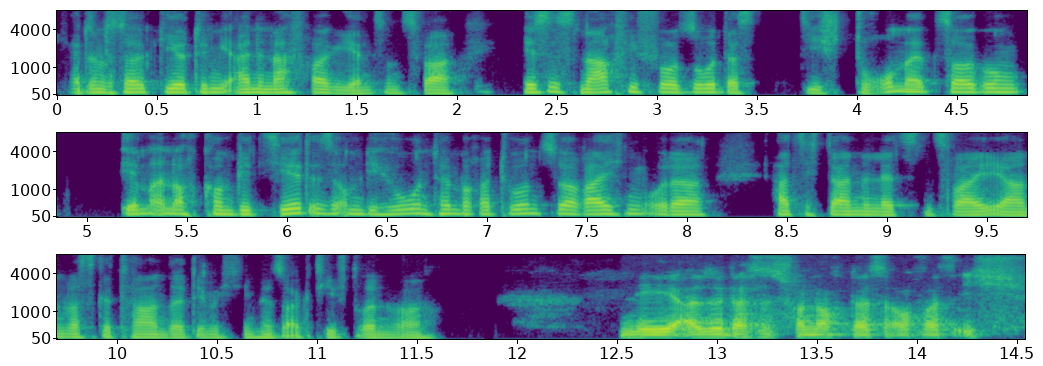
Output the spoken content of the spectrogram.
ich hatte noch zur Geothermie eine Nachfrage, Jens, und zwar, ist es nach wie vor so, dass die Stromerzeugung immer noch kompliziert ist, um die hohen Temperaturen zu erreichen, oder hat sich da in den letzten zwei Jahren was getan, seitdem ich nicht mehr so aktiv drin war? Nee, also das ist schon noch das auch, was ich,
